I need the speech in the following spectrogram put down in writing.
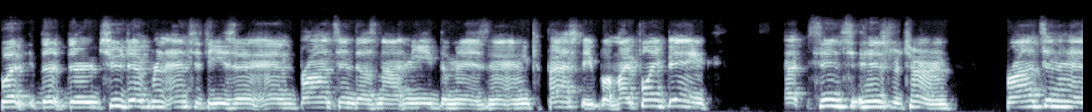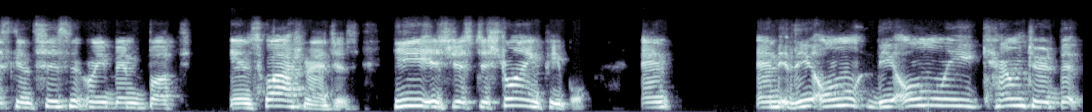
but they're, they're two different entities, and, and Bronson does not need the Miz in any capacity. But my point being, that since his return, Bronson has consistently been booked in squash matches. He is just destroying people, and and the only the only counter that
